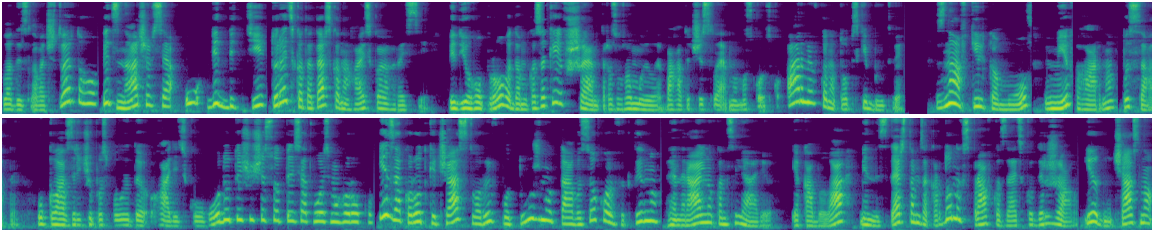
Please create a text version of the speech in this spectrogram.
Владислава IV відзначився у відбитті турецько-татарсько-нагайської агресії. Під його проводом козаки вшент розгромили багаточисленну московську армію в Конотопській битві. Знав кілька мов, вмів гарно писати. Уклав з Річчю Посполитою Гадяцьку угоду 1658 року і за короткий час створив потужну та високоефективну генеральну канцелярію, яка була міністерством закордонних справ козацької держави і одночасно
